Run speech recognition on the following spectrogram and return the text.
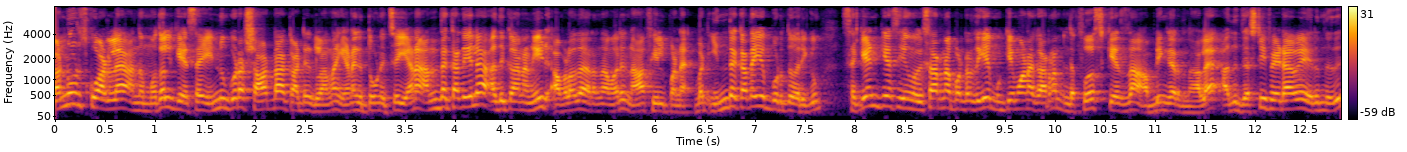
கண்ணூர் ஸ்குவாடில் அந்த முதல் கேஸை இன்னும் கூட ஷார்ட்டாக காட்டிருக்கலாம் தான் எனக்கு தோணுச்சு. ஏன்னா அந்த கதையில் அதுக்கான நீட் அவ்வளோதான் இருந்த மாதிரி நான் ஃபீல் பண்ணேன். பட் இந்த கதையை பொறுத்த வரைக்கும் செகண்ட் கேஸ் இவங்க விசாரணை பண்ணுறதுக்கே முக்கியமான காரணம் இந்த ஃபர்ஸ்ட் கேஸ் தான் அப்படிங்கிறதுனால அது ஜஸ்டிஃபைடாகவே இருந்தது.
